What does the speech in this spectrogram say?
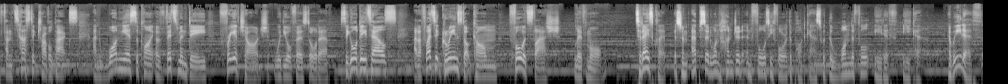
fantastic travel packs and one year's supply of vitamin D free of charge with your first order. See your details at athleticgreens.com forward slash live more. Today's clip is from episode 144 of the podcast with the wonderful Edith Eger. Now, Edith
